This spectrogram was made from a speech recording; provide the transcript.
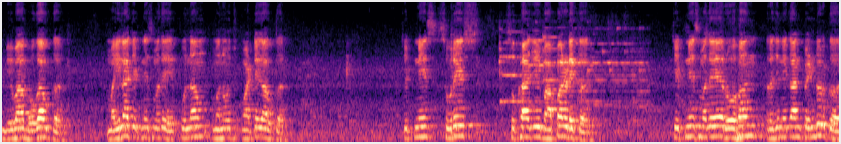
विभा भोगावकर. महिला चिटणीसमध्ये पूनम मनोज वाटेगावकर. चिटणीस सुरेश सुखाजी बापार्डेकर. चिटणीसमध्ये रोहन रजनीकांत पेंडुरकर.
